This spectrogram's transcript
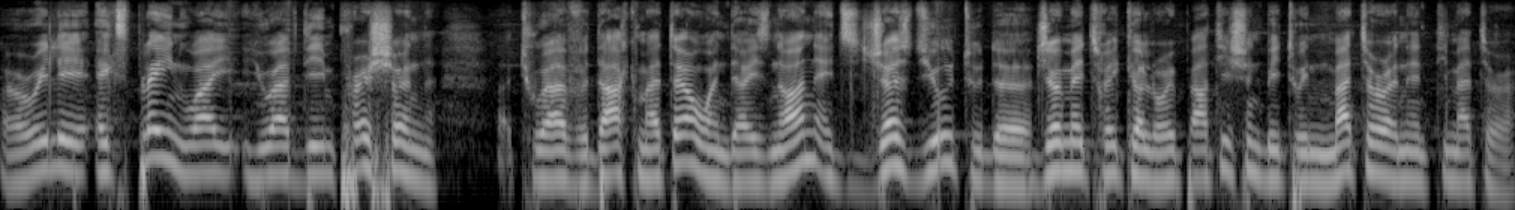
uh, really explain why you have the impression to have dark matter when there is none. It's just due to the geometrical repartition between matter and antimatter.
